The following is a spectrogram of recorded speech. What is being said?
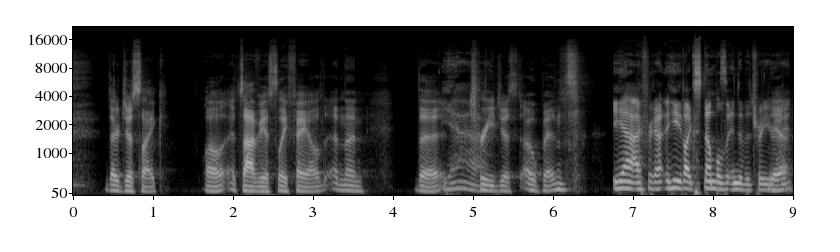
they're just like, well, it's obviously failed. And then the Yeah. tree just opens. Yeah, I forgot. He like stumbles into the tree, Yeah. right?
